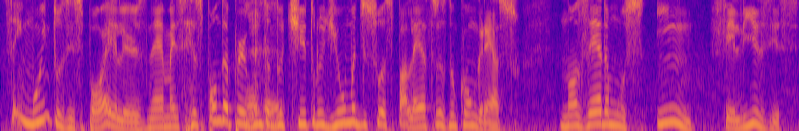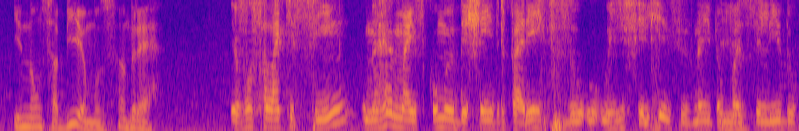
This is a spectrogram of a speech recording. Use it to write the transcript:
Sem muitos spoilers, né? Mas responda a pergunta uhum. do título de uma de suas palestras no Congresso. Nós éramos infelizes e não sabíamos, André? Eu vou falar que sim, né? Mas como eu deixei entre parênteses o, o infelizes, né? Então Isso. pode ser lido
